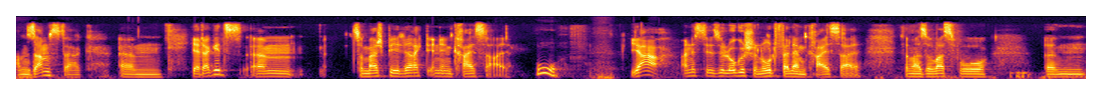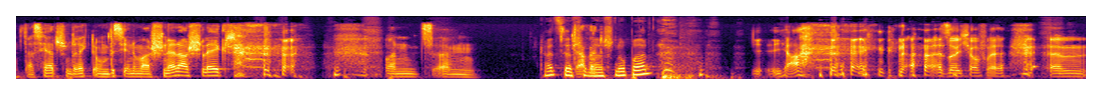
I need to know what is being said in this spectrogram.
Am Samstag. Ähm, ja, da geht's ähm, zum Beispiel direkt in den Kreissaal. Oh. Ja, anästhesiologische Notfälle im Kreissaal. Sag mal, sowas, wo ähm, das Herz schon direkt ein bisschen immer schneller schlägt. Und ähm, kannst ja schon mal schnuppern. Ja, genau. Also ich hoffe, ähm,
